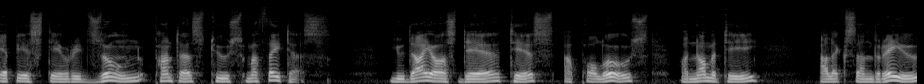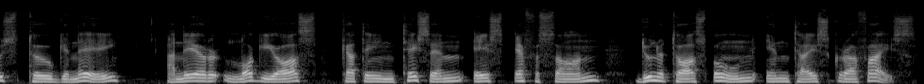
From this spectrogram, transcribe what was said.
episterizon pantas tus mathetas. Judaios de tis Apollos anomati Alexandreus to gene aner logios catentesen es Epheson dunatos on tais graphais.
